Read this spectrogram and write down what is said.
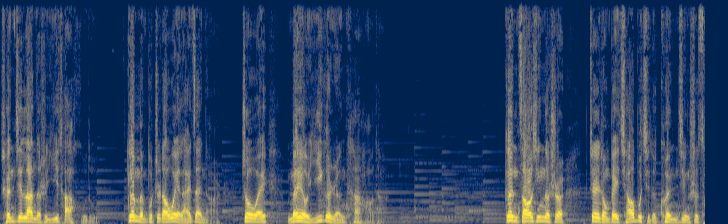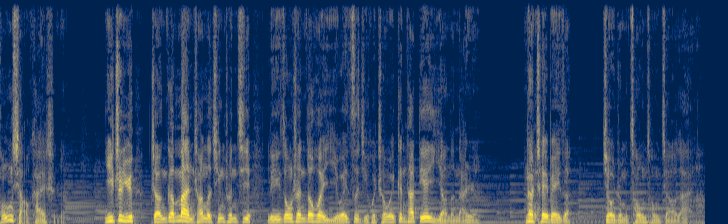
成绩烂的是一塌糊涂，根本不知道未来在哪儿，周围没有一个人看好他。更糟心的是，这种被瞧不起的困境是从小开始的。以至于整个漫长的青春期，李宗盛都会以为自己会成为跟他爹一样的男人，那这辈子就这么匆匆交代了。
